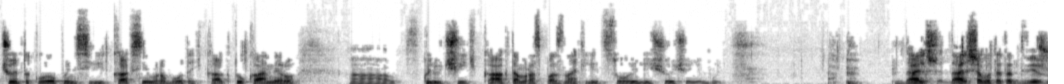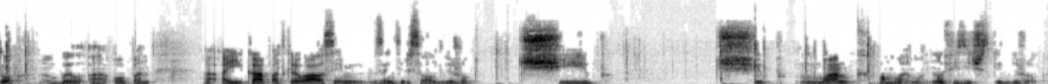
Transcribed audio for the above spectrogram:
Что это такое OpenCV, как с ним работать, как ту камеру э, включить, как там распознать лицо или еще что-нибудь. Дальше, дальше вот этот движок был э, Open AICAP открывался, им заинтересовал движок. Чип, чип, манк, по-моему, ну физический движок.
